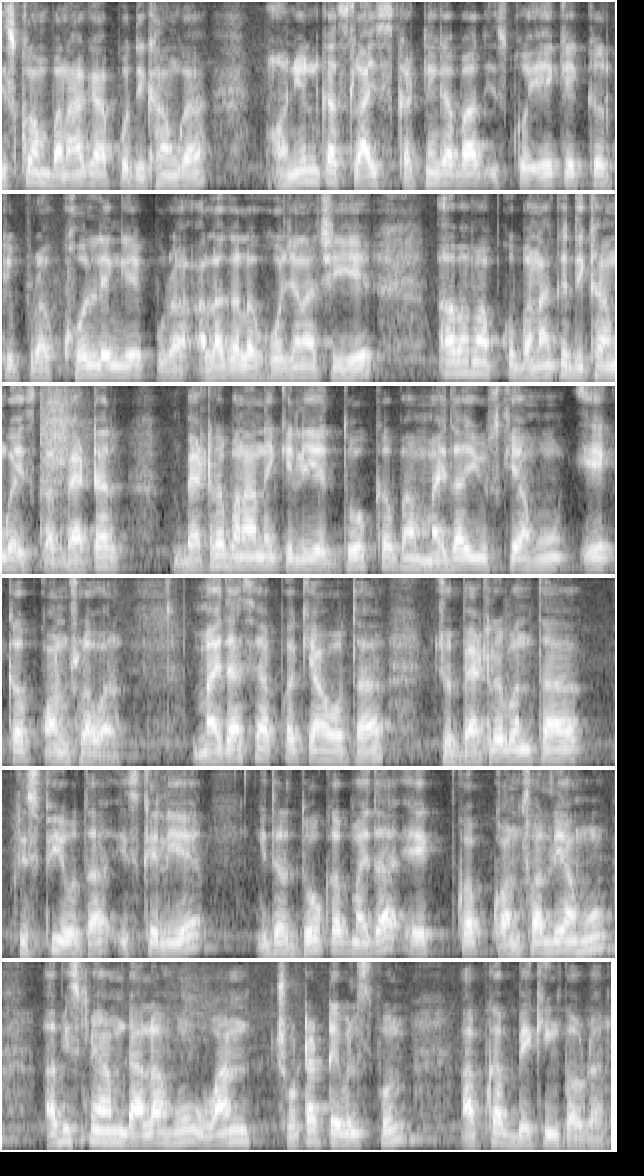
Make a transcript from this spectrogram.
इसको हम बना के आपको दिखाऊँगा। ऑनियन का स्लाइस कटने के बाद इसको एक एक करके पूरा खोल लेंगे, पूरा अलग अलग हो जाना चाहिए। अब हम आपको बना के दिखाऊँगा इसका बैटर बैटर बनाने के लिए दो कप हम मैदा यूज़ किया हूँ, एक कप कॉर्नफ्लावर मैदा से आपका क्या होता, जो बैटर बनता क्रिस्पी होता, इसके लिए इधर दो कप मैदा, एक कप कॉर्नफ्लावर लिया हूँ। अब इसमें हम डाला हूँ वन छोटा टेबल स्पून आपका बेकिंग पाउडर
